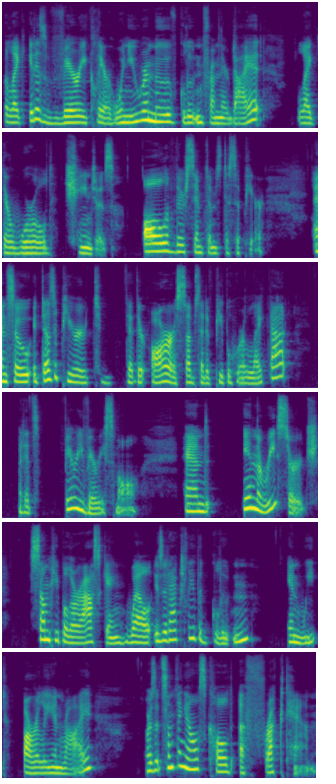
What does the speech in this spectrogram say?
But like it is very clear when you remove gluten from their diet, like their world changes. All of their symptoms disappear. And so it does appear to, that there are a subset of people who are like that, but it's very, very small. And in the research, some people are asking, well, is it actually the gluten in wheat, barley, and rye? Or is it something else called a fructan?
